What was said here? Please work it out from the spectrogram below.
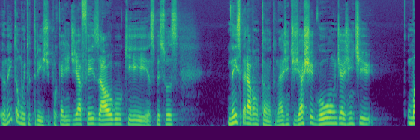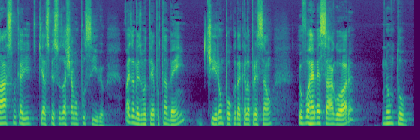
eu nem estou muito triste, porque a gente já fez algo que as pessoas nem esperavam tanto, né? A gente já chegou onde a gente. o máximo que, a gente, que as pessoas achavam possível. Mas ao mesmo tempo também tira um pouco daquela pressão. Eu vou arremessar agora, não estou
